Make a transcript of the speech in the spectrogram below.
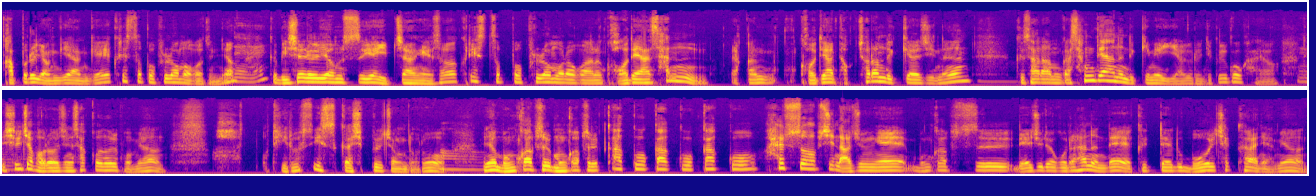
갑부를 연기한 게 크리스토퍼 플러머거든요. 네. 그 미셸 윌리엄스의 입장에서 크리스토퍼 플러머라고 하는 거대한 산, 약간 거대한 벽처럼 느껴지는 그 사람과 상대하는 느낌의 이야기로 이제 끌고 가요. 네. 실제 벌어진 사건을 보면 아, 어떻게 이럴 수 있을까 싶을 정도로 어. 그냥 몸값을 몸값을 깎고 깎고 깎고 할 수 없이 나중에 몸값을 내주려고는 하는데 그때도 뭘 체크하냐면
